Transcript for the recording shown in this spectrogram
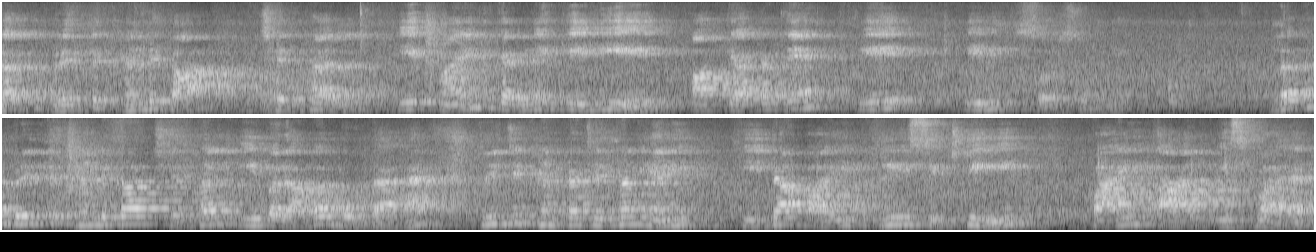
लघु वृत्त खंड का क्षेत्रफल ये फाइंड करने के लिए आप क्या करते हैं? ये ये सोर्स होंगे लघु वृत्त खंड का क्षेत्रफल ये बराबर होता है। त्रिज्य खंड का क्षेत्रफल यानी theta by 360 pi R square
